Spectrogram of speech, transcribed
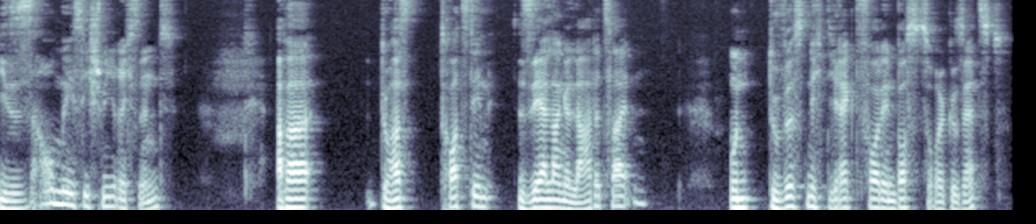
die saumäßig schwierig sind. Aber du hast trotzdem sehr lange Ladezeiten und du wirst nicht direkt vor den Boss zurückgesetzt,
